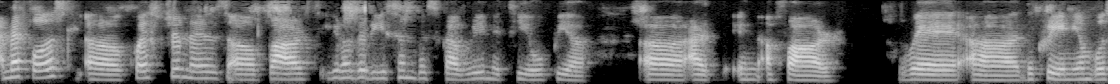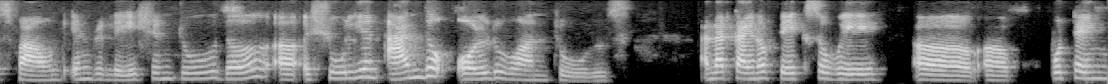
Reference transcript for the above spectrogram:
and my first uh, question is uh, Parth, you know, the recent discovery in Ethiopia, uh, at, in Afar, where uh, the cranium was found in relation to the uh, Acheulean and the Oldowan tools. And that kind of takes away uh, putting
